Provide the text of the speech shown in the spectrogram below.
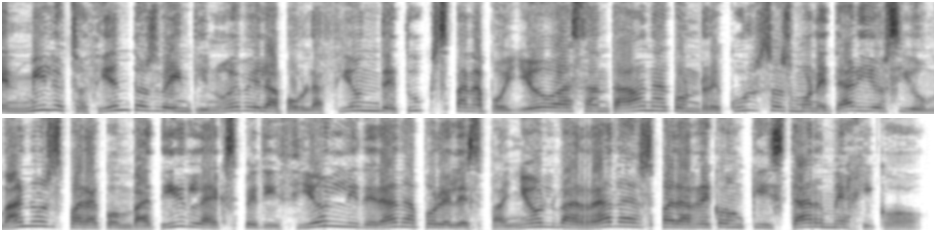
En 1829 la población de Tuxpan apoyó a Santa Ana con recursos monetarios y humanos para combatir la expedición liderada por el español Barradas para reconquistar México.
